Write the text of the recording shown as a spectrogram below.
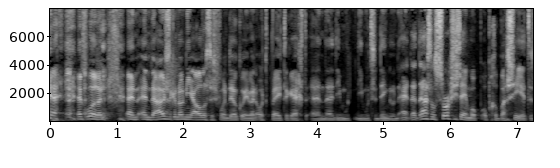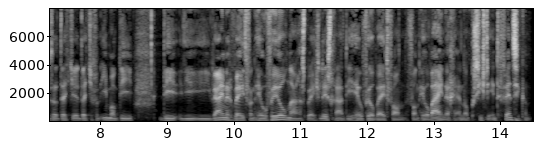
en, voor een, en, en de huisarts kan ook niet alles. Dus voor een deel kom je bij een orthopeed terecht en die, moet, die moet zijn ding doen. En daar is een zorgsysteem op, op gebaseerd. Dus dat, dat, je, dat je van iemand die, die, die weinig weet van heel veel naar een specialist gaat die heel veel weet van, van heel weinig en dan precies de interventie kan doen.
